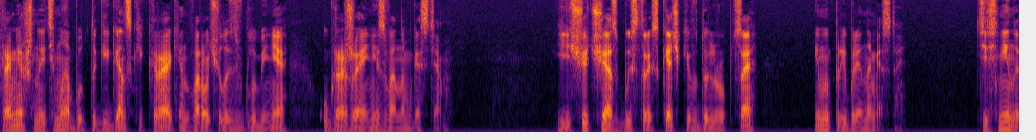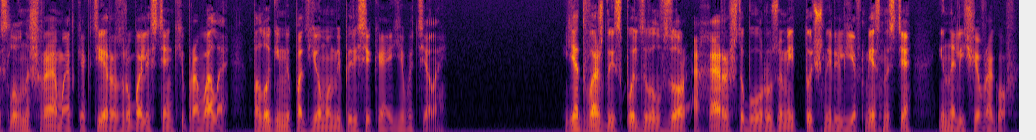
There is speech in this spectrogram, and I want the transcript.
Кромешная тьма, будто гигантский кракен, ворочалась в глубине, угрожая незваным гостям. Еще час быстрой скачки вдоль рубца — и мы прибыли на место. Теснины, словно шрамы от когтей, разрубали стенки провала, пологими подъемами пересекая его тело. Я дважды использовал взор Ахара, чтобы уразуметь точный рельеф местности и наличие врагов.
